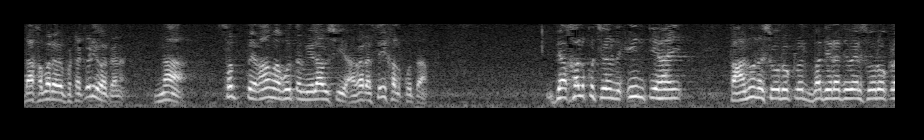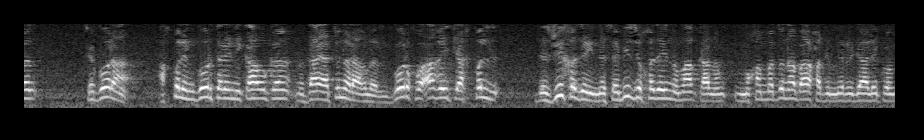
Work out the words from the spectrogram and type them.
دا خبره به پټه کړی و کنه نه سب پیغام هغه ته میلاو شي هغه رسي خلقو ته بیا خلکو چې انتهاي قانون شروع کړل بدره دی ویل شروع کړل چې ګوره خپل انګور سره نکاح وکړ نو دا آیاتونه راغلل ګور خو هغه چې خپل د زوی خزې نسبی زوی خزې نو ما کان محمدنا با احد من رجالکم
